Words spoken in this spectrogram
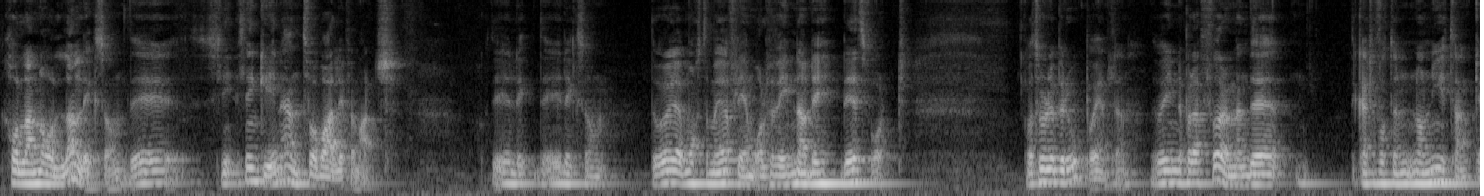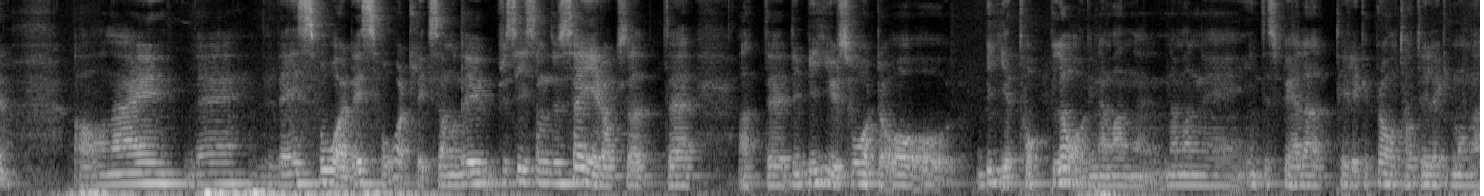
hålla nollan liksom. Det slinker in en, två baller per match. Det är, det är liksom... Då måste man göra fler mål för att vinna. Det, det är svårt. Vad tror du det beror på egentligen? Du var inne på det förr, men det, det kanske fått en, någon ny tanke. Ja, nej, det, det är svårt. Det är svårt liksom. Och det är precis som du säger också att, eh, att eh, det blir ju svårt att, att bli ett topplag när man, när man eh, inte spelar tillräckligt bra och tar tillräckligt många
